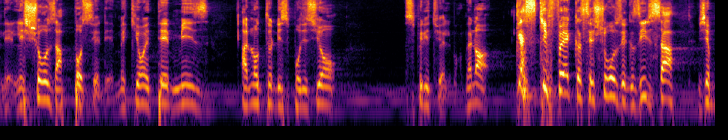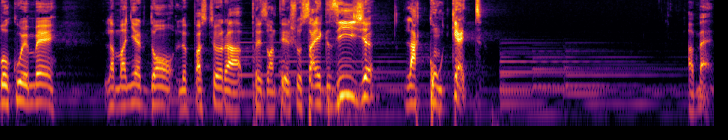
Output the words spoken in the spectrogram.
les choses à posséder, mais qui ont été mises à notre disposition spirituellement. Maintenant, qu'est-ce qui fait que ces choses exigent ça? J'ai beaucoup aimé la manière dont le pasteur a présenté les choses. Ça exige la conquête. Amen.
